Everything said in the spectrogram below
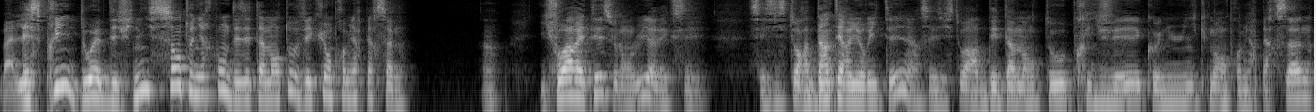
bah, l'esprit doit être défini sans tenir compte des états mentaux vécus en première personne. Hein. Il faut arrêter, selon lui, avec ces, histoires d'intériorité, hein, ces histoires d'états mentaux privés, connus uniquement en première personne,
